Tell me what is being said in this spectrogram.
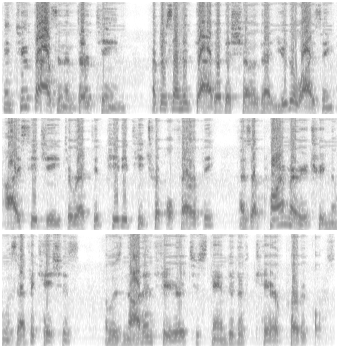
In 2013, I presented data to show that utilizing ICG-directed PDT triple therapy as a primary treatment was efficacious and was not inferior to standard of care protocols.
